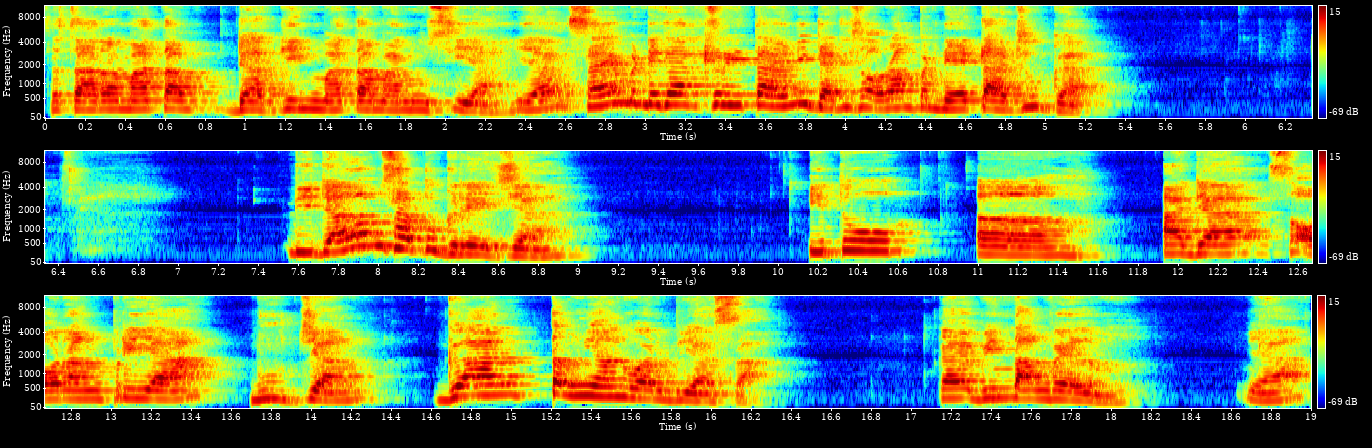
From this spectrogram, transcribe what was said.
secara mata daging mata manusia. Ya, saya mendengar cerita ini dari seorang pendeta juga di dalam satu gereja itu uh, ada seorang pria bujang gantengnya luar biasa kayak bintang film ya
